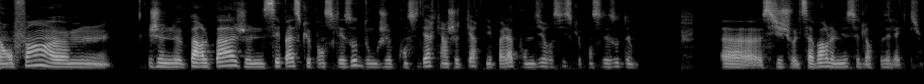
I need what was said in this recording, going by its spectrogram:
enfin, je ne parle pas, je ne sais pas ce que pensent les autres, donc je considère qu'un jeu de cartes n'est pas là pour me dire aussi ce que pensent les autres de moi. si je veux le savoir, le mieux c'est de leur poser la question.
